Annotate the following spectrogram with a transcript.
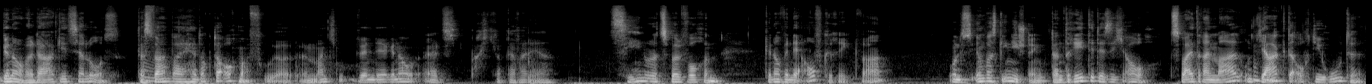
Genau, weil da geht's ja los. Das ja. war bei Herr Doktor auch mal früher. Äh, Manch, wenn der genau als, ach, ich glaube, da war der zehn oder zwölf Wochen. Genau, wenn der aufgeregt war und es irgendwas ging nicht denkt, dann drehte der sich auch zwei, dreimal und mhm. jagte auch die Route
